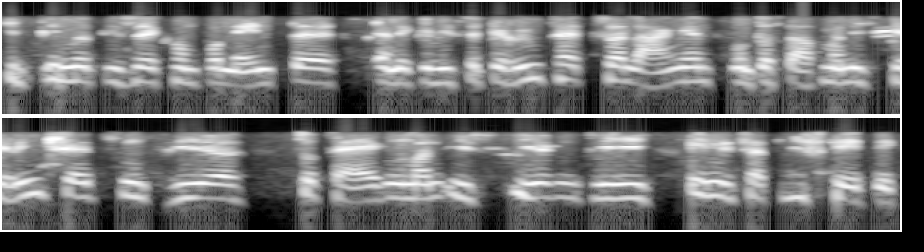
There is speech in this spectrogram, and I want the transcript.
gibt immer diese Komponente, eine gewisse Berühmtheit zu erlangen und das darf man nicht geringschätzen. Hier zu zeigen, man ist irgendwie initiativtätig.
